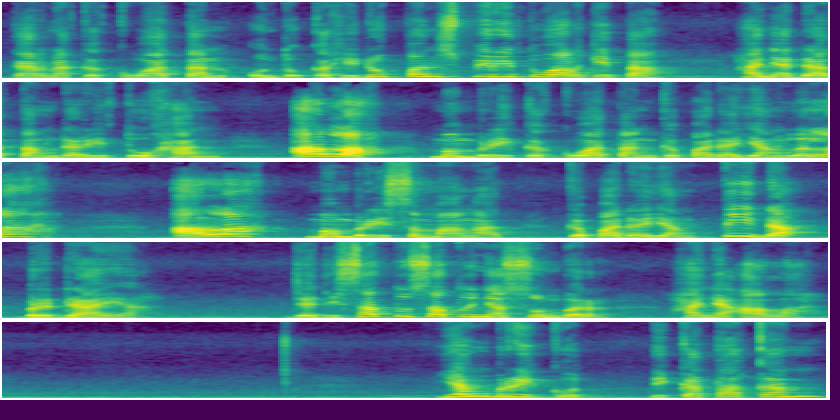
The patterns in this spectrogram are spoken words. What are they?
karena kekuatan untuk kehidupan spiritual kita hanya datang dari Tuhan. Allah memberi kekuatan kepada yang lelah, Allah memberi semangat kepada yang tidak berdaya. Jadi satu-satunya sumber hanya Allah. Yang berikut dikatakan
